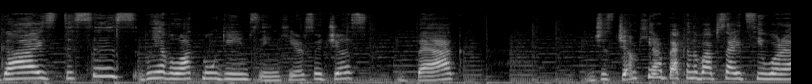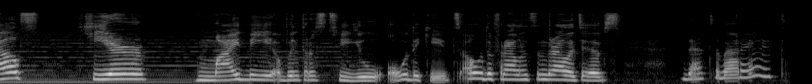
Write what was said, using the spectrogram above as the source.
Guys, this is, we have a lot more games in here, so just back, just jump here back on the website, see what else here might be of interest to you or the kids or the friends and relatives. That's about it.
